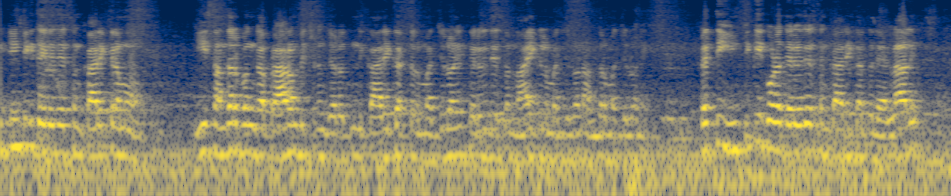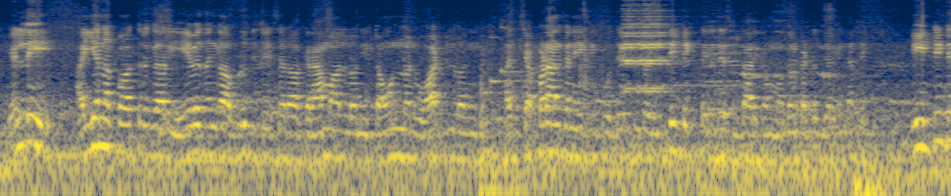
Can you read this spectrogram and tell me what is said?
ఇంటింటికి తెలుగుదేశం కార్యక్రమం ఈ సందర్భంగా ప్రారంభించడం జరుగుతుంది. కార్యకర్తల మధ్యలోని తెలుగుదేశం నాయకుల మధ్యలోని అందరి మధ్యలోని. ప్రతి ఇంటికి కూడా తెలుగుదేశం కార్యకర్తలు వెళ్ళాలి. వెళ్ళి అయ్యన్న పాత్ర గారు ఏ విధంగా అభివృద్ధి చేశారో ఆ గ్రామాల్లోని టౌన్లోని వాటిల్లోని అది చెప్పడానికని ఈ ఉద్దేశంతో ఇంటింటికి తెలుగుదేశం కార్యక్రమం మొదలు పెట్టడం జరిగిందండి. ఈ ఇంటింటి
